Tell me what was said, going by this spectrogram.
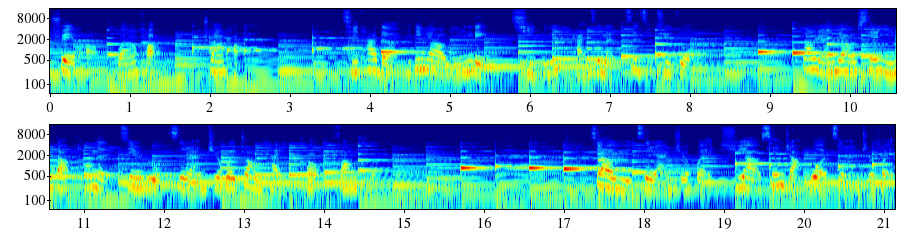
睡好、玩好、穿好。其他的一定要引领、启迪孩子们自己去做。当然要先引导他们进入自然智慧状态以后方可。教育自然智慧需要先掌握自然智慧。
